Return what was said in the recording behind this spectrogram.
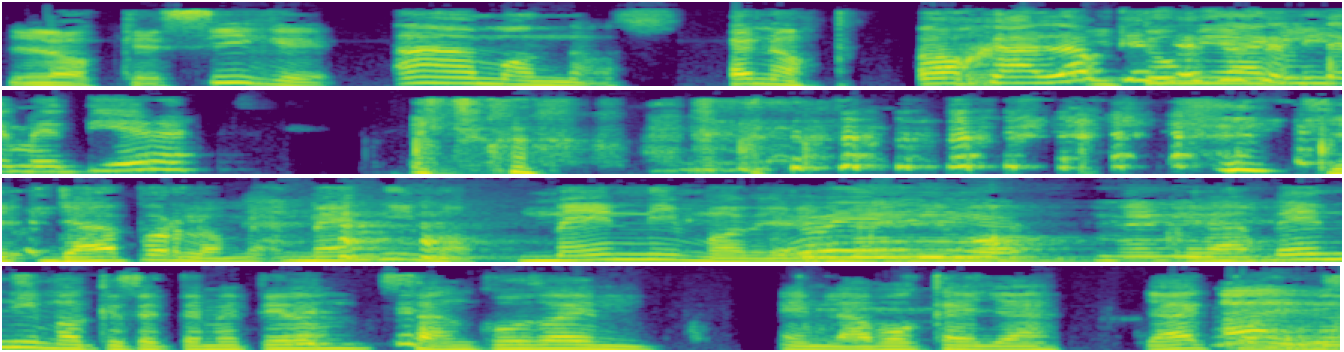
Lo que sigue, vámonos. Bueno, Ojalá ¿Y que tú, ese se te metiera. ya por lo mínimo, mínimo, diría. Mínimo, mínimo. Mira, mínimo que se te metiera un zancudo en, en la boca ya. Ya con Ay, no,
